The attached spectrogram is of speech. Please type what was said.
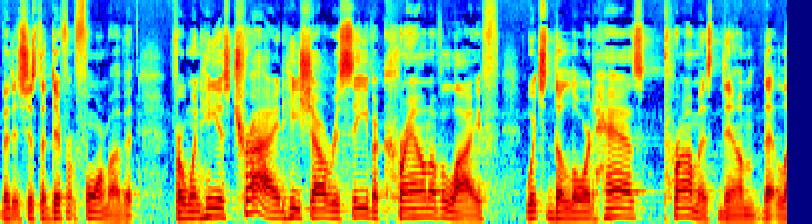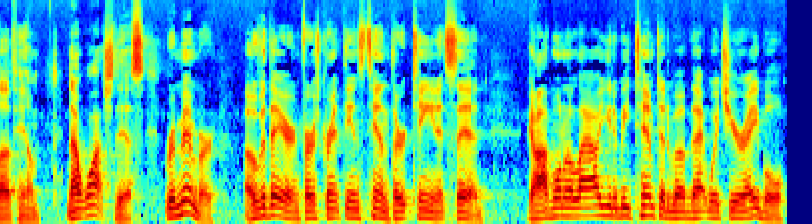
but it's just a different form of it. For when he is tried, he shall receive a crown of life which the Lord has promised them that love him. Now, watch this. Remember, over there in 1 Corinthians 10 13, it said, God won't allow you to be tempted above that which you're able.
